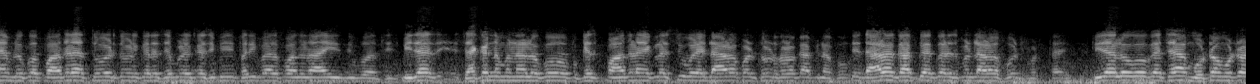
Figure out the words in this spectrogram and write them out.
એમ લોકો પાંદડા તોડ તોડ કરે છે, પણ બી ફરી વાર પાંદડા આવી બીજા સેકન્ડ નંબરના લોકો કે પાંદડા એકલા શું વળે દાડો પણ થોડો થોડો કાપી નાખો. તે દાડો કાપ કરે છે, પણ દાડો ફૂટ ફૂટ થાય. ત્રીજા લોકો કે છે, આ મોટો મોટો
